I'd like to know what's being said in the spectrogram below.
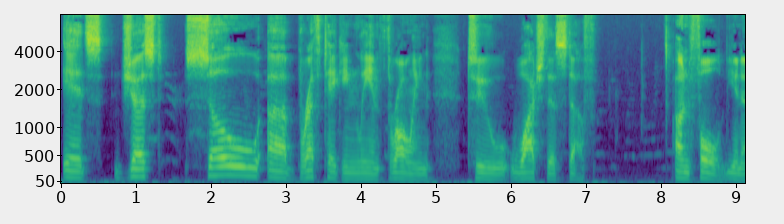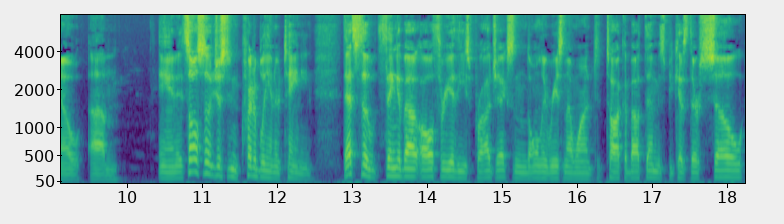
it's just so uh, breathtakingly enthralling to watch this stuff unfold, you know. Um, and it's also just incredibly entertaining. That's the thing about all three of these projects, and the only reason I wanted to talk about them is because they're so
